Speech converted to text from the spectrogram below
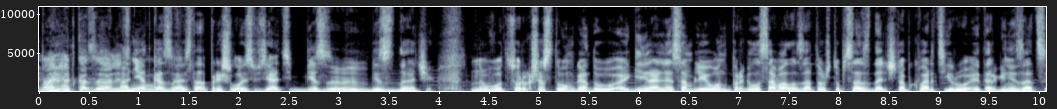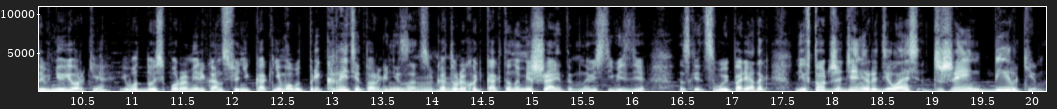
Но они отказались. Они Ну, отказались, тогда пришлось взять без, э, без сдачи. Ну вот, в 46 году э, Генеральная Ассамблея ООН проголосовала за то, чтобы создать штаб-квартиру этой организации в Нью-Йорке. И вот до сих пор американцы все никак не могут прикрыть эту организацию, которая хоть как-то, но мешает им навести везде, так сказать, свой порядок. И в тот же день родилась Джейн Биркин.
